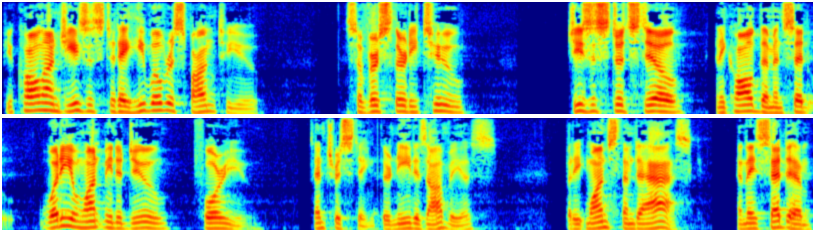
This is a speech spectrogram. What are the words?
If you call on Jesus today, he will respond to you. So, verse 32 Jesus stood still and he called them and said, What do you want me to do for you? Interesting. Their need is obvious, but he wants them to ask. And they said to him,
